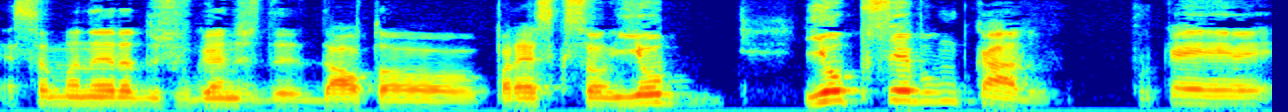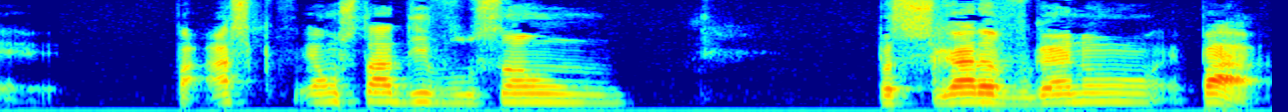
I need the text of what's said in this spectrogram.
essa maneira dos veganos de, de auto. Parece que são. E eu, e eu percebo um bocado, porque é, pá, acho que é um estado de evolução para se chegar a vegano, pá,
